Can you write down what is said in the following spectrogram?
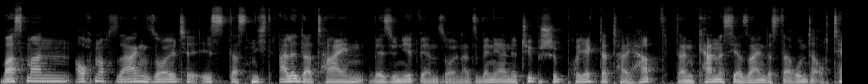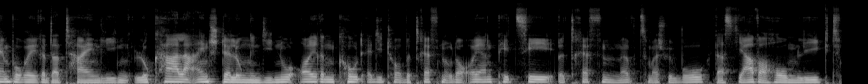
Was man auch noch sagen sollte, ist, dass nicht alle Dateien versioniert werden sollen. Also wenn ihr eine typische Projektdatei habt, dann kann es ja sein, dass darunter auch temporäre Dateien liegen, lokale Einstellungen, die nur euren Code-Editor betreffen oder euren PC betreffen, ne? zum Beispiel wo das Java Home liegt.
